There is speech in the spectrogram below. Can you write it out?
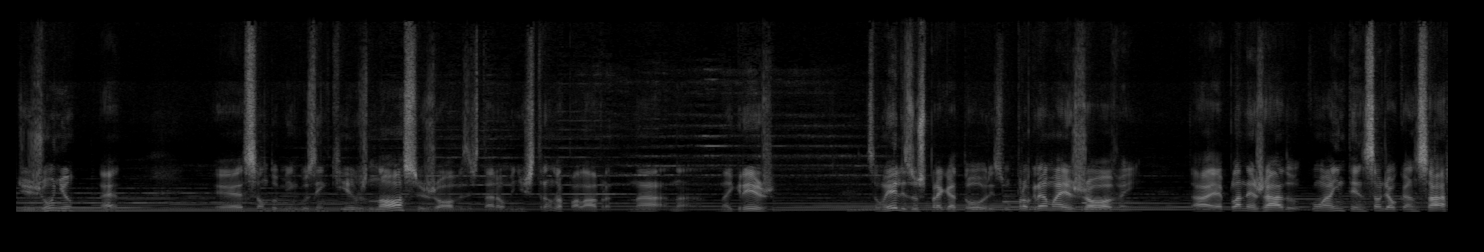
de junho né, é, são domingos em que os nossos jovens estarão ministrando a palavra na, na, na igreja. São eles os pregadores. O programa é jovem, tá? é planejado com a intenção de alcançar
